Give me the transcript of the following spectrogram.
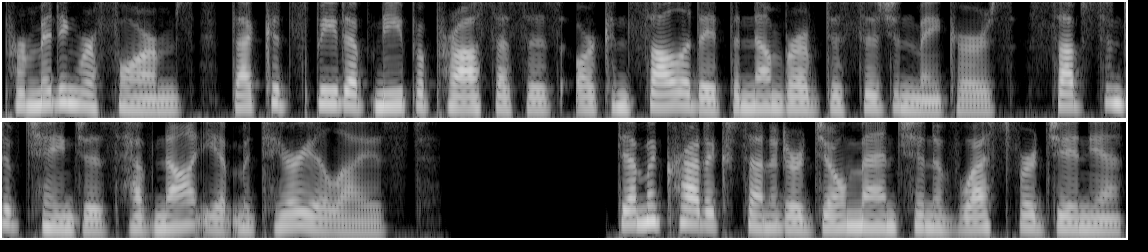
permitting reforms that could speed up NEPA processes or consolidate the number of decision makers, substantive changes have not yet materialized. Democratic Senator Joe Manchin of West Virginia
